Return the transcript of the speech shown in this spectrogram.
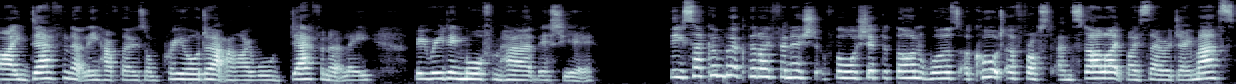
I definitely have those on pre-order and I will definitely be reading more from her this year. The second book that I finished for Shiftathon was A Court of Frost and Starlight by Sarah J Maas.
